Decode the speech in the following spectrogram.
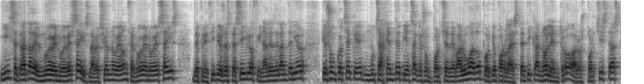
y se trata del 996, la versión 911-996 de principios de este siglo, finales del anterior, que es un coche que mucha gente piensa que es un Porsche devaluado porque por la estética no le entró a los porchistas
